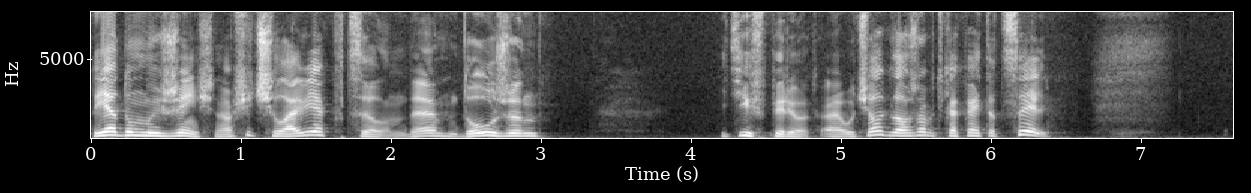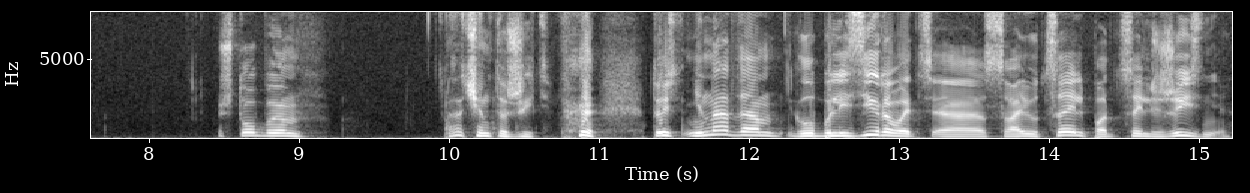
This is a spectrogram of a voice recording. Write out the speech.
да я думаю, женщина, вообще человек в целом, да, должен идти вперед. А у человека должна быть какая-то цель, чтобы зачем-то жить. То есть не надо глобализировать э, свою цель под цель жизни,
